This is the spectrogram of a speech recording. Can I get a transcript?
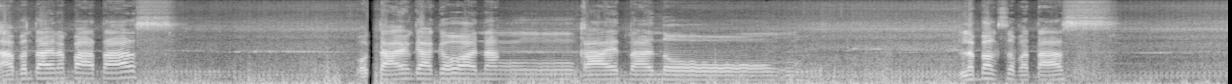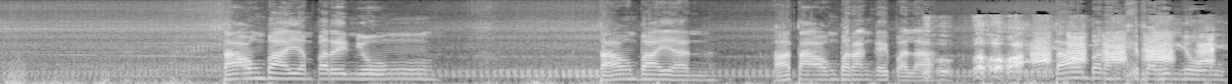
Laban tayo ng patas. Huwag tayong gagawa ng kahit na anong labag sa batas. Taong bayan pa rin yung taong bayan Ah, taong barangay pala. taong barangay pa rin yung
